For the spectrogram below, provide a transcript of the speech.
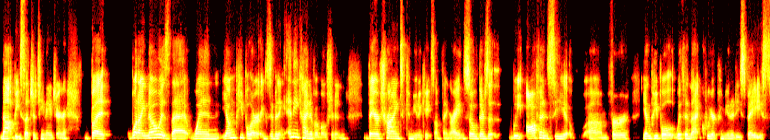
not be such a teenager. But what I know is that when young people are exhibiting any kind of emotion, they're trying to communicate something, right? And so there's a, we often see um, for young people within that queer community space,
